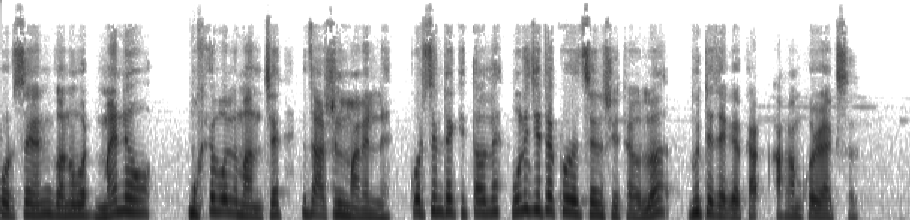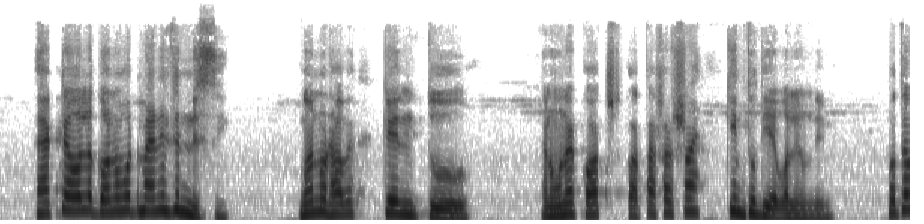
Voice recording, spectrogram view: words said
করছেন, গণভোট মানেও মুখে বলে মানছে, কিন্তু আসলে মানেন না। করছেনটা কি তাহলে? উনি যেটা করেছেন সেটা হলো দুইটা জায়গায় আগাম করে রাখছেন একটা হলো গণভোট মানে নিচ্ছি গণভোট হবে কিন্তু কারণ ওনার কথা সবসময় কিন্তু দিয়ে বলেন উনি। প্রথম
